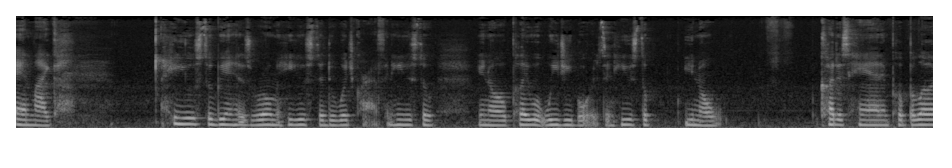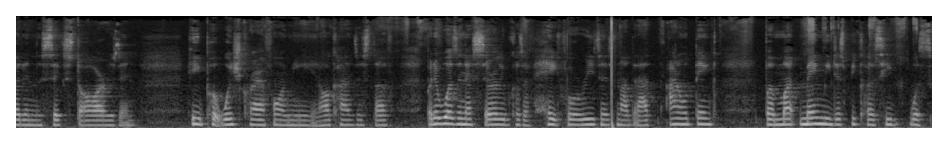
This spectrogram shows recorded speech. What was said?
and like he used to be in his room and he used to do witchcraft and he used to, you know, play with Ouija boards and he used to, you know, cut his hand and put blood in the six stars and he put witchcraft on me and all kinds of stuff. But it wasn't necessarily because of hateful reasons. Not that I, I don't think, but mainly just because he was,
